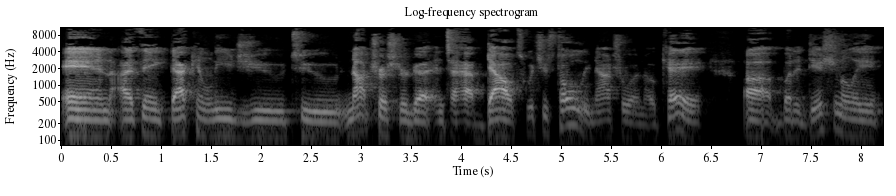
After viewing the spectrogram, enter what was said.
and I think that can lead you to not trust your gut and to have doubts, which is totally natural and okay. Uh, but additionally,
